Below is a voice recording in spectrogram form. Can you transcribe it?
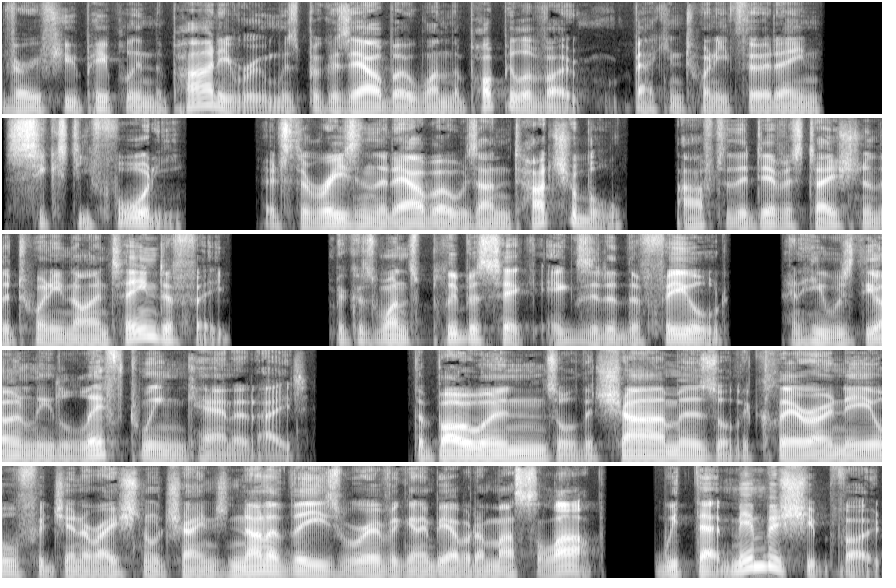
very few people in the party room, was because Albo won the popular vote back in 2013 60 40. It's the reason that Albo was untouchable after the devastation of the 2019 defeat, because once Plibersek exited the field and he was the only left wing candidate, the Bowens or the Chalmers or the Clare O'Neill for generational change, none of these were ever going to be able to muscle up with that membership vote.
